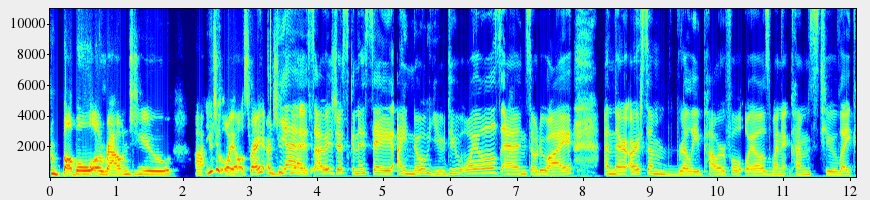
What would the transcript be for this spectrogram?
bubble around you. Uh, you do oils, right? Aren't you? Yes, I was just gonna say I know you do oils, and so do I. And there are some really powerful oils when it comes to like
